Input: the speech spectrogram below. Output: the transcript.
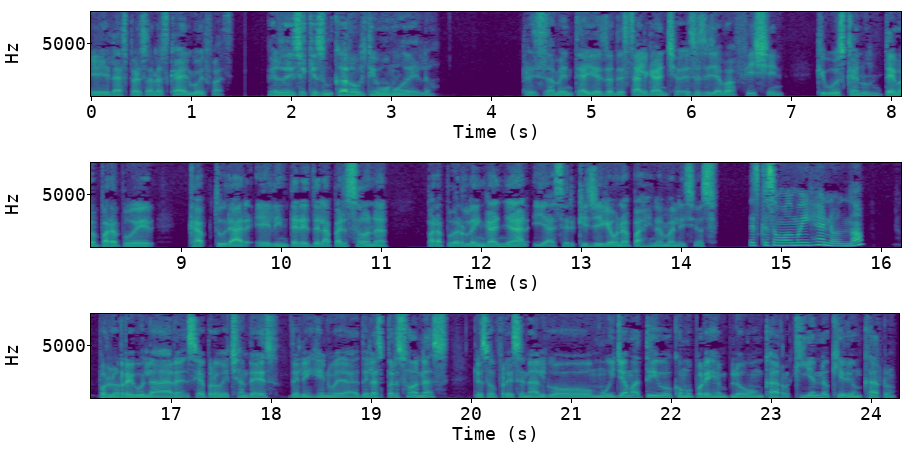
eh, las personas caen muy fácil. Pero dice que es un carro último modelo. Precisamente ahí es donde está el gancho. Eso se llama phishing, que buscan un tema para poder capturar el interés de la persona, para poderlo engañar y hacer que llegue a una página maliciosa. Es que somos muy ingenuos, ¿no? Por lo regular se aprovechan de eso, de la ingenuidad de las personas, les ofrecen algo muy llamativo, como por ejemplo un carro. ¿Quién no quiere un carro?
